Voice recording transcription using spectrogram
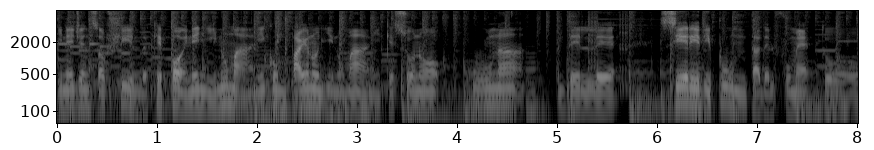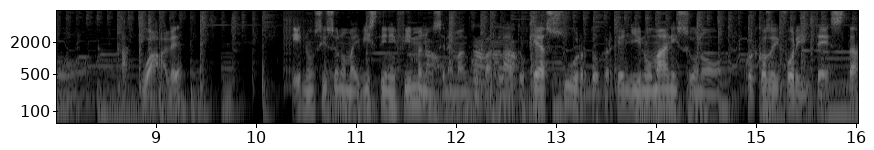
in Agents of Shield che poi negli Inumani compaiono gli Inumani, che sono una delle serie di punta del fumetto attuale e non si sono mai visti nei film e non No, se ne è manco parlato, che è assurdo perché gli Inumani sono qualcosa di fuori di testa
